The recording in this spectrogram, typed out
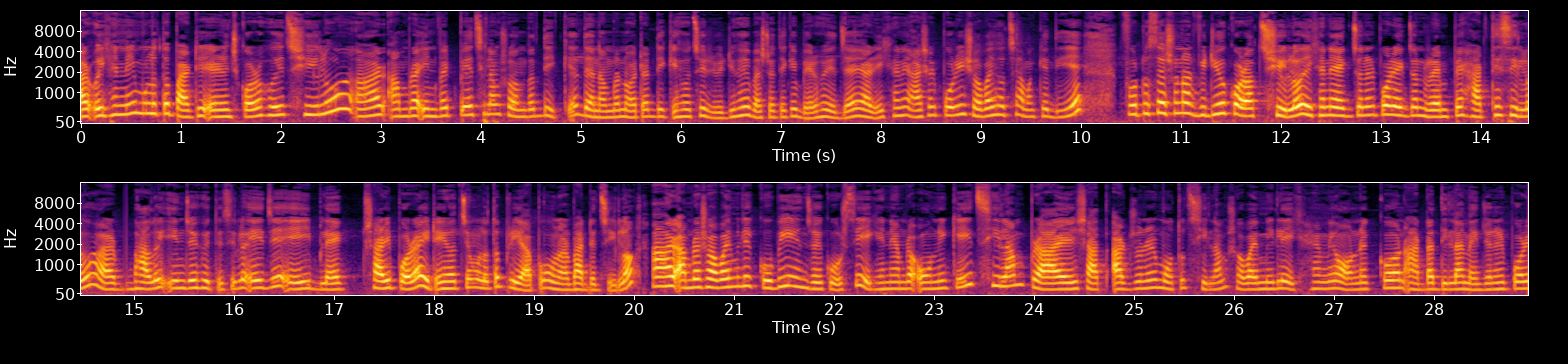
আর ওইখানেই মূলত পার্টি অ্যারেঞ্জ করা হয়েছিল, আর আমরা ইনভাইট পেয়েছিলাম সন্ধ্যার দিকে। দেন আমরা নয়টার দিকে হচ্ছে রেডি হয়ে বাসা থেকে বের হয়ে যাই। আর এখানে আসার পরেই সবাই হচ্ছে আমাকে দিয়ে ফটো সেশন আর ভিডিও করাচ্ছিল এখানে একজনের পর একজন র্যাম্পে হাঁটতেছিল আর ভালোই এনজয় হইতেছিল। এই যে এই ব্ল্যাক শাড়ি পরা, এটাই হচ্ছে মূলত প্রিয়া আপু ওনার বার্থডে ছিল। আর আমরা সবাই মিলে খুবই এনজয় করছি। এখানে আমরা অনেকেই ছিলাম, প্রায় সাত, আট জনের মতো ছিলাম। সবাই মিলে এখানে অনেকক্ষণ আড্ডা দিলাম। একজনের পরে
